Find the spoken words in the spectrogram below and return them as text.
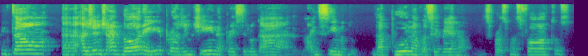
Então, a gente adora ir para a Argentina, para esse lugar lá em cima do, da Puna, você vê nas próximas fotos.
